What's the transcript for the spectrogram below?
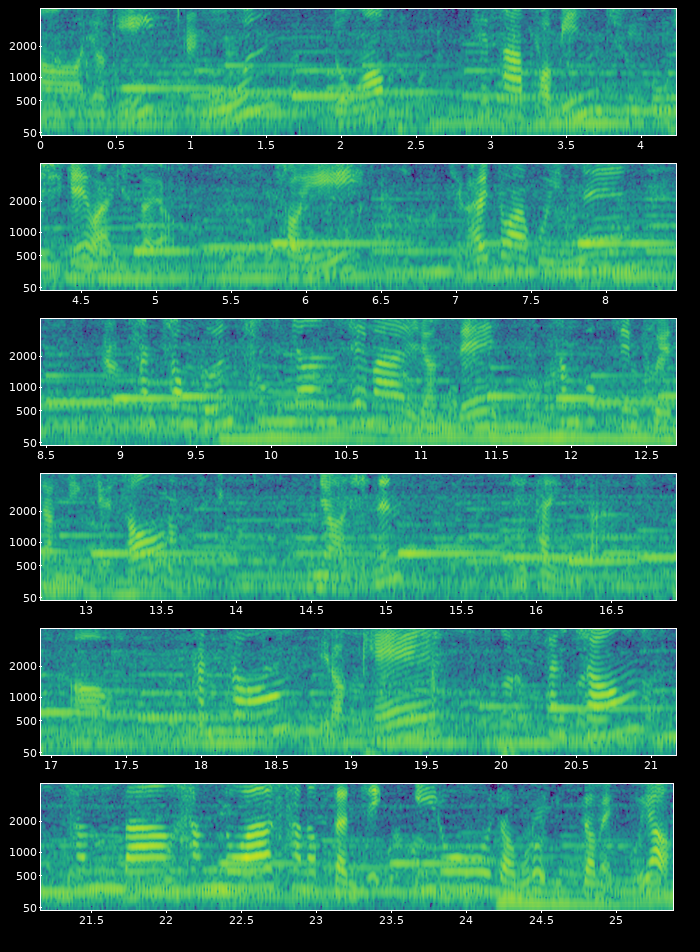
어, 여기 모은 농업 회사 법인 준공식에 와 있어요. 저희 제가 활동하고 있는 산청군 청년 새마을연대 한국진 부회장님께서 운영하시는 회사입니다. 어, 산청 이렇게 산청 한방 항로화 산업단지 1호점으로 입점했고요.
